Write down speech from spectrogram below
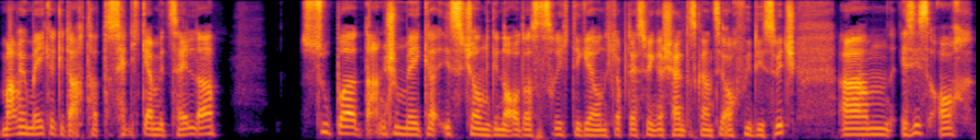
Mario Maker gedacht hat, das hätte ich gern mit Zelda, Super Dungeon Maker ist schon genau das Richtige und ich glaube, deswegen erscheint das Ganze auch für die Switch. Ähm, es ist auch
